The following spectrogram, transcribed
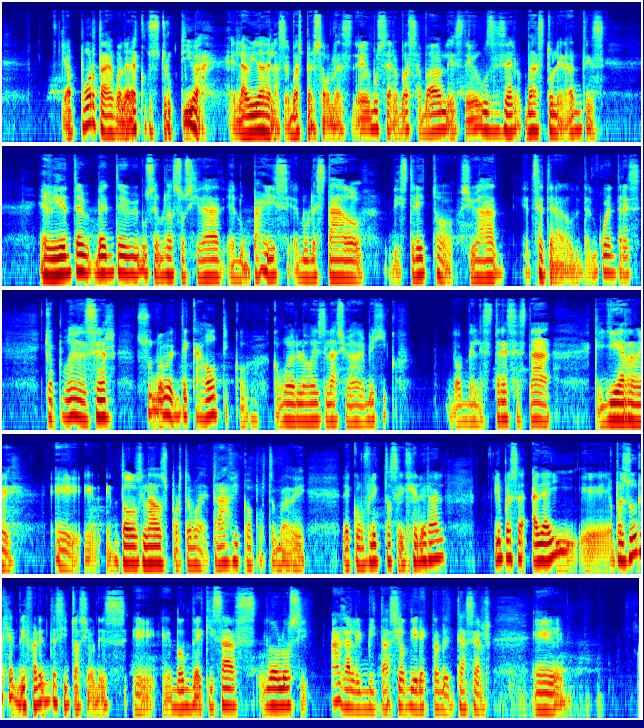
que aporta de manera constructiva en la vida de las demás personas. Debemos ser más amables, debemos de ser más tolerantes. Evidentemente vivimos en una sociedad, en un país, en un estado, distrito, ciudad, etcétera, donde te encuentres, que puede ser sumamente caótico, como lo es la Ciudad de México, donde el estrés está que hierve eh, en, todos lados por tema de tráfico, por tema de, conflictos en general. Y pues de ahí eh, pues surgen diferentes situaciones eh, en donde quizás no los haga la invitación directamente a ser eh,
